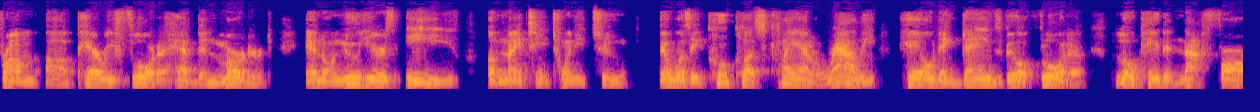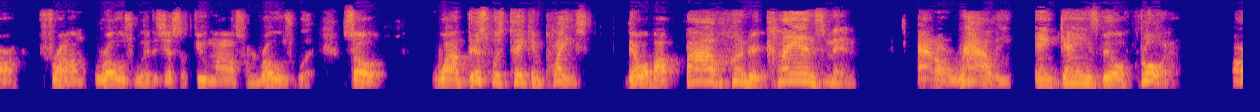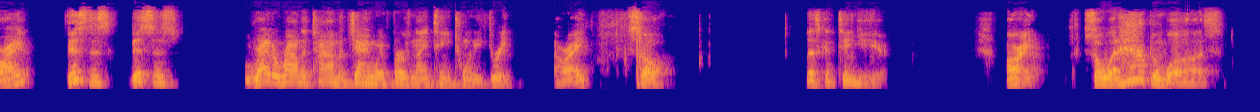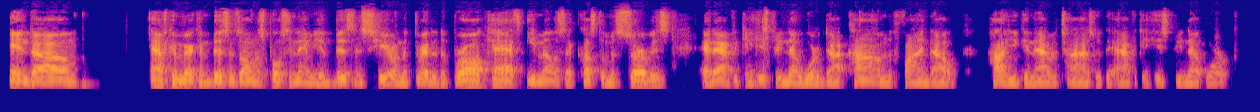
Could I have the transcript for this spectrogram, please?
from uh, Perry, Florida, had been murdered. And on New Year's Eve of 1922, there was a Ku Klux Klan rally held in Gainesville, Florida, located not far from Rosewood. It's just a few miles from Rosewood. So while this was taking place, there were about 500 Klansmen at a rally in Gainesville, Florida. All right. This is this is right around the time of January 1st, 1923. All right. So let's continue here. All right. So what happened was, and um, African American business owners post the name of your business here on the thread of the broadcast. Email us at customer service at AfricanHistoryNetwork.com to find out how you can advertise with the African History Network.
